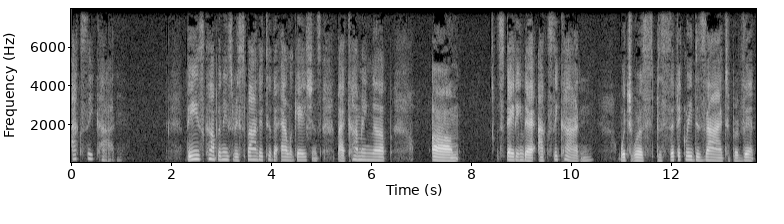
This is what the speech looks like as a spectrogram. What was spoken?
Oxycontin. These companies responded to the allegations by coming up um, stating that Oxycontin, which was specifically designed to prevent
